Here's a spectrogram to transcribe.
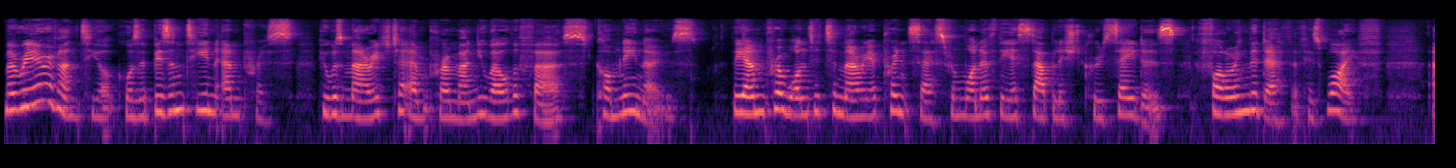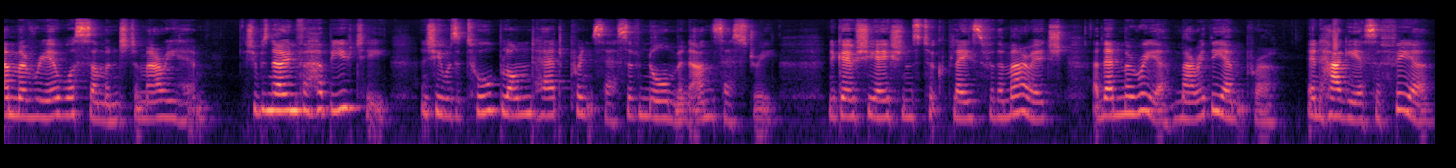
Maria of Antioch was a Byzantine empress who was married to Emperor Manuel I Komnenos. The emperor wanted to marry a princess from one of the established crusaders following the death of his wife, and Maria was summoned to marry him. She was known for her beauty, and she was a tall blonde haired princess of Norman ancestry. Negotiations took place for the marriage, and then Maria married the emperor in Hagia Sophia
